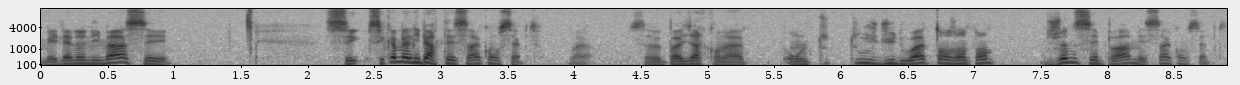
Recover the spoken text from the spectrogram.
Mais l'anonymat, c'est, c'est, comme la liberté, c'est un concept. Voilà. Ça ne veut pas dire qu'on on le touche du doigt de temps en temps. Je ne sais pas, mais c'est un concept.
